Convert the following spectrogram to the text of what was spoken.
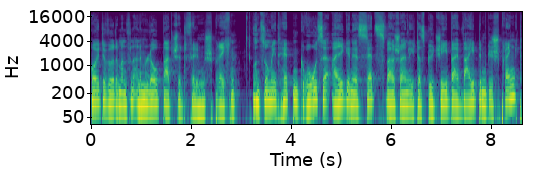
Heute würde man von einem Low-Budget-Film sprechen. Und somit hätten große eigene Sets wahrscheinlich das Budget bei weitem gesprengt.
